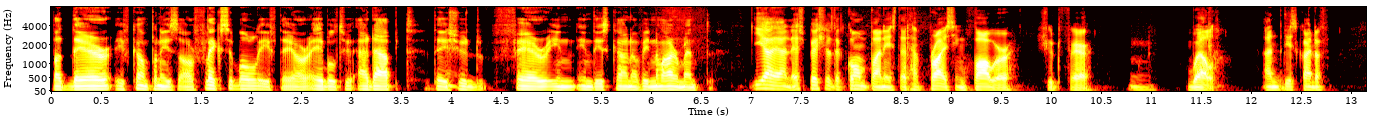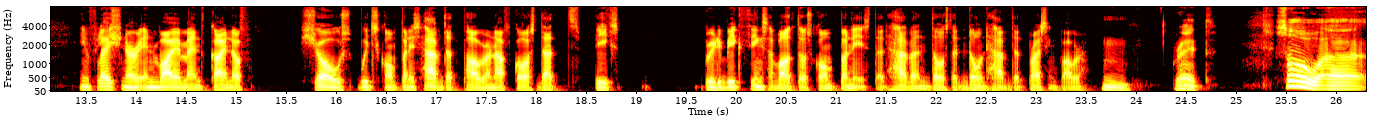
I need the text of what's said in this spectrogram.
But there, if companies are flexible, if they are able to adapt, they mm. should fare in, in this kind of environment. Yeah, and especially the companies that have pricing power should fare mm. well. And this kind of inflationary environment kind of shows which companies have that power. And of course, that speaks pretty big things about those companies that have and those that don't have that pricing power. Mm. Great. So, uh,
